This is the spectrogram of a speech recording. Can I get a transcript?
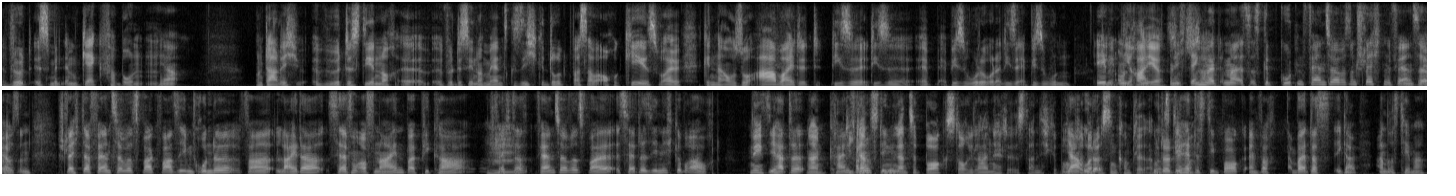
wird es mit einem Gag verbunden. Ja. Und dadurch wird es dir noch, äh, wird es dir noch mehr ins Gesicht gedrückt, was aber auch okay ist, weil genauso arbeitet diese, diese äh, Episode oder diese Episoden, Eben, die, und, die Reihe. und ich denke halt immer, es, es gibt guten Fanservice und schlechten Fanservice. Ja. Und schlechter Fanservice war quasi, im Grunde war leider Seven of Nine bei Picard Mhm. schlechter Fanservice, weil es hätte sie nicht gebraucht. Nee, Sie hatte nein, keinen die vernünftigen ganzen, ganze Borg-Storyline hätte es da nicht gebraucht. Ja, aber oder- das ist ein komplett anderes Oder du Thema. hättest die Borg einfach, aber das, egal, anderes Thema.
